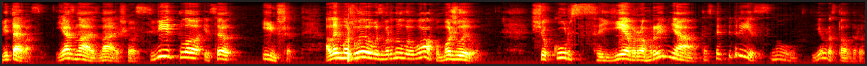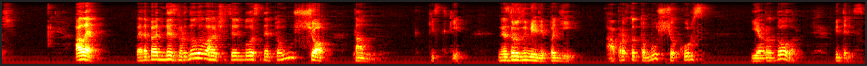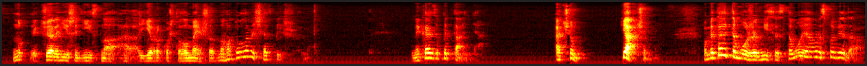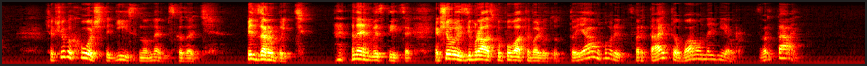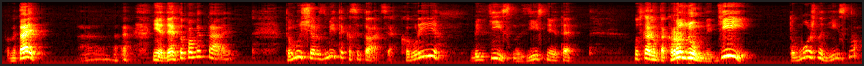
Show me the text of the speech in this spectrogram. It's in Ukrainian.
Вітаю вас! Я знаю, знаю, що світло і все інше. Але можливо ви звернули увагу, можливо, що курс євро-гривня, так сказати, підріс. Ну, євро стало дорожче. Але ви, напевно, не звернули увагу, що це відбулося не тому, що там якісь такі незрозумілі події, а просто тому, що курс євро-долар підріс. Ну, якщо раніше дійсно євро коштувало менше 1 долара, зараз більше. Виникає запитання. А чому? Як чому? Пам'ятаєте, може, місяць тому я вам розповідав, що якщо ви хочете дійсно, не сказати, підзаробити на інвестиціях, якщо ви зібрались купувати валюту, то я вам говорив, звертайте увагу на євро. Звертайте. Пам'ятаєте? Ні, дехто пам'ятає. Тому що, розумієте, яка ситуація? Коли ви дійсно здійснюєте, ну скажімо так, розумні дії, то можна дійсно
